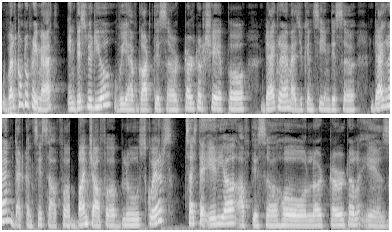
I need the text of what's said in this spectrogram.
Welcome to PreMath. In this video, we have got this uh, turtle shape uh, diagram as you can see in this uh, diagram that consists of a bunch of uh, blue squares such the area of this uh, whole uh, turtle is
